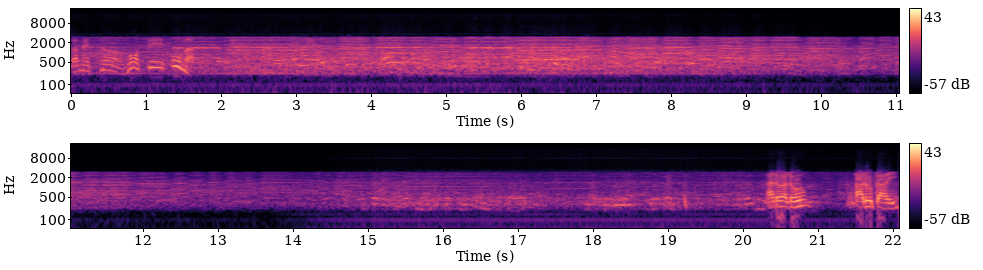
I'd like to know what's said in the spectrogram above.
va maintenant monter au mât. Allô, allô. Allô, Paris.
